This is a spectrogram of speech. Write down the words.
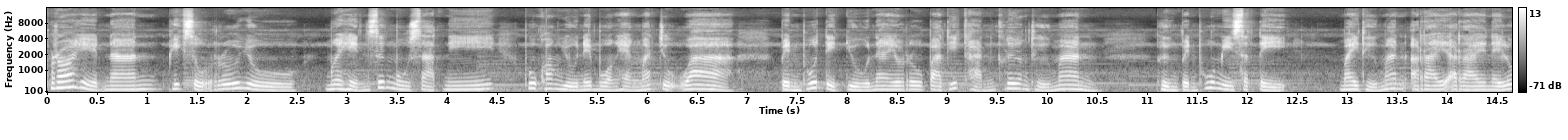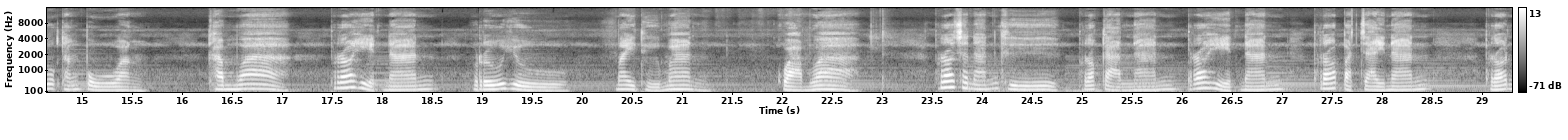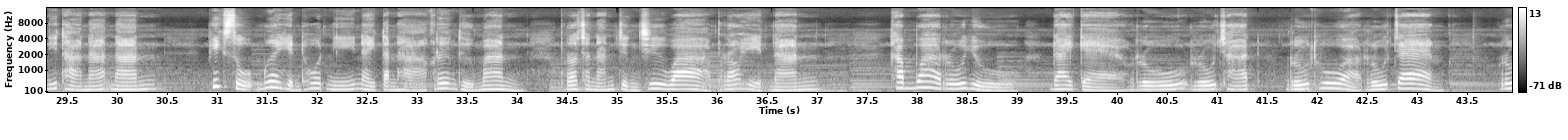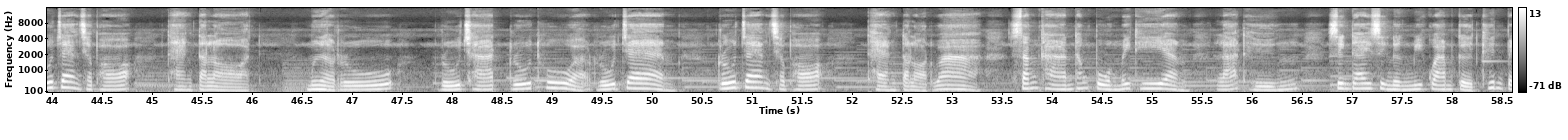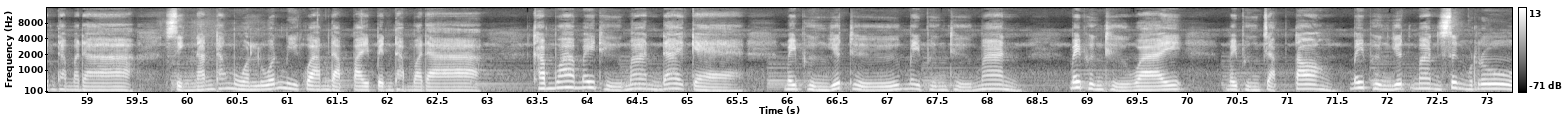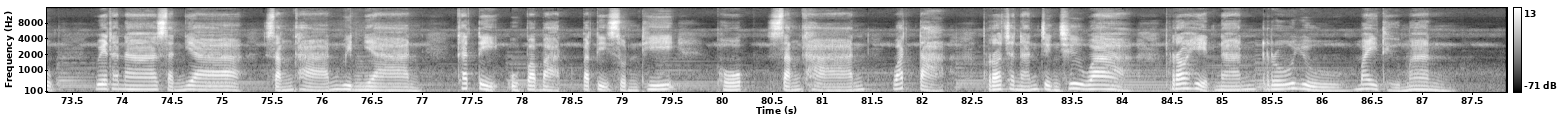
เพราะเหตุนั้นภิกษุรู้อยู่ เมื่อเห็นซึ่งหมูสัตว์นี้ ผู้คล้องอยู่ในบ่วงแห่งมัจจุว่า เป็นผู้ติดอยู่ในรูปาธิขันเครื่องถือมั่น พึงเป็นผู้มีสติ ไม่ถือมั่นอะไรอะไรในโลกทั้งปวงคำว่า เพราะเหตุนั้น รู้อยู่ ไม่ถือมั่น ความว่า เพราะฉะนั้นคือ เพราะการนั้น เพราะเหตุนั้น เพราะปัจจัยนั้น เพราะนิทานะนั้น ภิกษุเมื่อเห็นโทษนี้ในตัณหาเครื่องถือมั่น เพราะฉะนั้นจึงชื่อว่า เพราะเหตุนั้นคำว่ารู้อยู่ ได้แก่ รู้ รู้ชัด รู้ทั่ว รู้แจ้ง รู้แจ้งเฉพาะ แทงตลอด เมื่อรู้ รู้ชัด รู้ทั่ว รู้แจ้ง รู้แจ้งเฉพาะ แทงตลอดว่า สังขารทั้งปวงไม่เที่ยง ละถึง สิ่งใดสิ่งหนึ่งมีความเกิดขึ้นเป็นธรรมดา สิ่งนั้นทั้งมวลล้วนมีความดับไปเป็นธรรมดาคำว่าไม่ถือมั่นได้แก่ ไม่พึงยึดถือ ไม่พึงถือมั่น ไม่พึงถือไว้ ไม่พึงจับต้อง ไม่พึงยึดมั่นซึ่งรูป เวทนา สัญญา สังขาร วิญญาณ คติอุปบัติ ปฏิสนธิ ภพ สังขาร วัตตะ เพราะฉะนั้นจึงชื่อว่า เพราะเหตุนั้นรู้อยู่ไม่ถือมั่น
